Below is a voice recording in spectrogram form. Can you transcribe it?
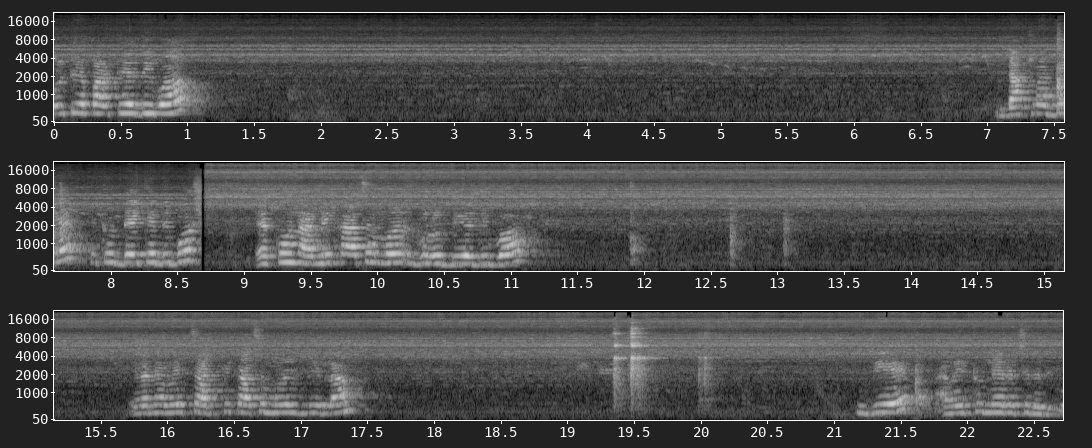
উল্টে পাল্টিয়ে দিব। ডাকনা দিয়ে একটু ডেকে দিব। এখন আমি কাঁচা মরিচগুলো দিয়ে দিব। এখানে আমি চারটি কাঁচা মরিচ দিলাম। দিয়ে আমি একটু নেড়ে ছেড়ে দিব।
